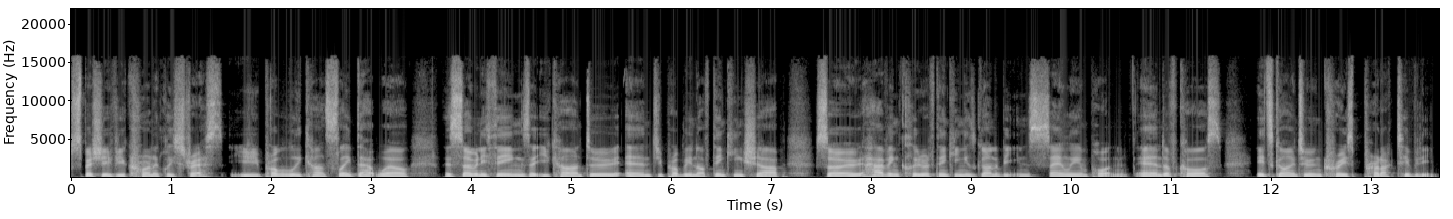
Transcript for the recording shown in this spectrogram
especially if you're chronically stressed, you probably can't sleep that well. There's so many things that you can't do, and you're probably not thinking sharp. So, having clearer thinking is going to be insanely important. And of course, it's going to increase productivity.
